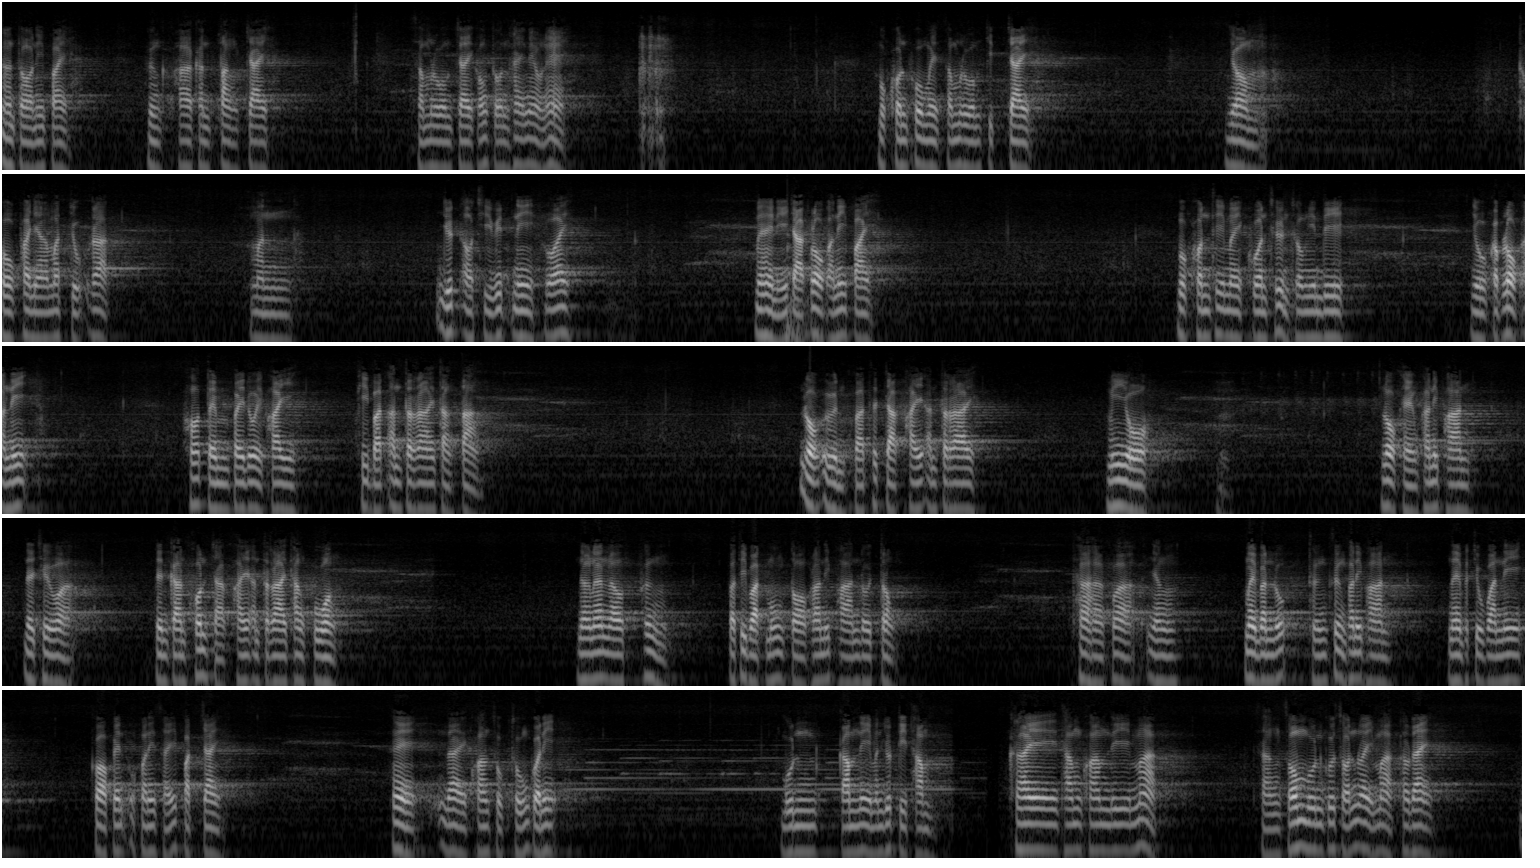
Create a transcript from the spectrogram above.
อันต่อนนี้ไป พึงพากันตั้งใจ สำรวมใจของตนให้แน่วแน่ บุคคลผู้ไม่สำรวมจิตใจ ย่อม ถูกพญามัจจุราช มัน ยึดเอาชีวิตนี้ไว้ ไม่ให้หนีจากโลกอันนี้ไป บุคคลที่ไม่ควรชื่นชมยินดี อยู่กับโลกอันนี้เพราะเต็มไปด้วยภัยพิบัติอันตรายต่าง ๆ โลกอื่นปราศจากภัยอันตราย มีอยู่โลกแห่งพระนิพพาน ได้ชื่อว่า เป็นการพ้นจากภัยอันตรายทางปวง ดังนั้นเราพึ่งปฏิบัติมุ่งต่อพระนิพพานโดยตรง ถ้าหากว่ายัง ไม่บรรลุถึงซึ่งพระนิพพานในปัจจุบันนี้ ก็เป็นอุปนิสัยปัจจัย ให้ได้ความสุขสูงกว่านี้ บุญกรรมนี่มันยุติธรรม ใครทำความดีมาก สั่งสมบุญกุศลไว้มากเท่าใด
